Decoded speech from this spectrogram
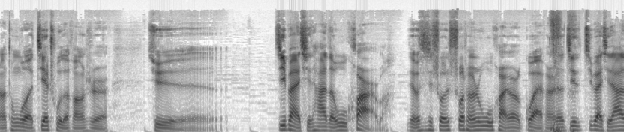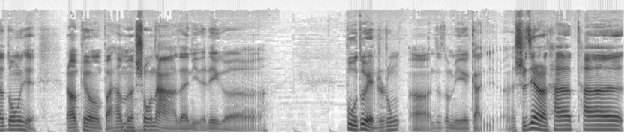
然后通过接触的方式去击败其他的物块儿吧。就 说说成是物块儿有点怪，反正就击击败其他的东西，然后并把它们嗯收纳在你的这个部队之中啊，就这么一个感觉。实际上它它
